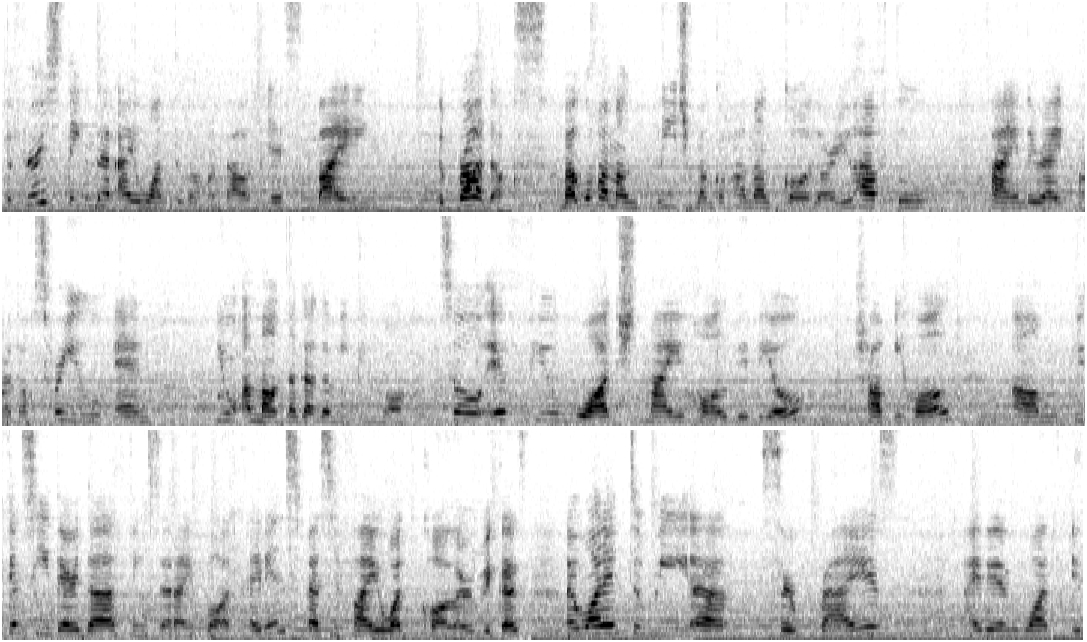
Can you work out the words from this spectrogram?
The first thing that I want to talk about is buying the products. Bago ka mag-bleach, bago ka mag-color, you have to find the right products for you and yung amount na gagamitin mo. So, if you've watched my haul video, Shopee haul, um, you can see there the things that I bought. I didn't specify what color because I wanted to be a surprise. I didn't want it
